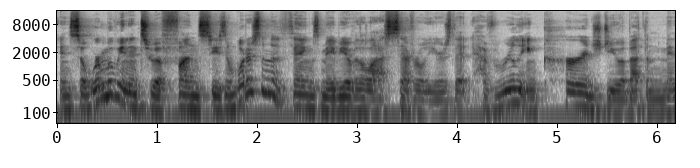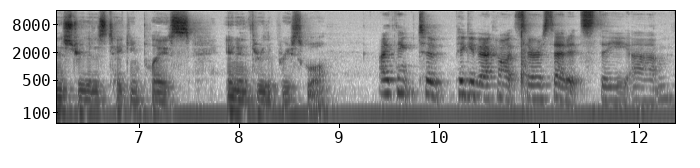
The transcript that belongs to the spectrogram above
and so we're moving into a fun season. What are some of the things, maybe over the last several years, that have really encouraged you about the ministry that is taking place in and through the preschool? I think to piggyback on what Sarah said, it's the um,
